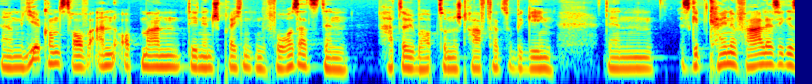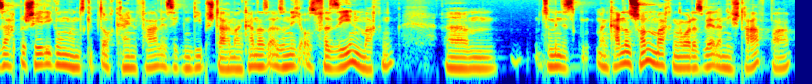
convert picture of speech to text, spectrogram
Ähm, hier kommt es drauf an, ob man den entsprechenden Vorsatz denn hatte, überhaupt so eine Straftat zu begehen. Denn es gibt keine fahrlässige Sachbeschädigung und es gibt auch keinen fahrlässigen Diebstahl. Man kann das also nicht aus Versehen machen. Ähm, zumindest, man kann das schon machen, aber das wäre dann nicht strafbar.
